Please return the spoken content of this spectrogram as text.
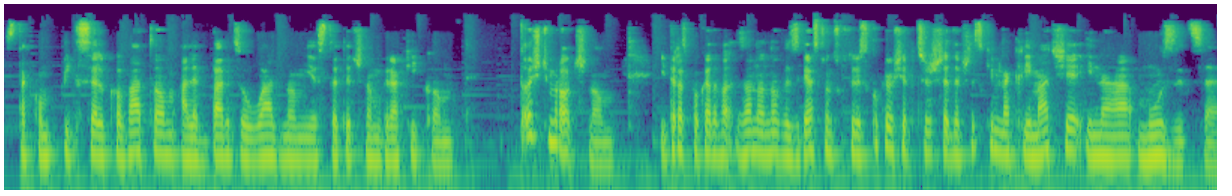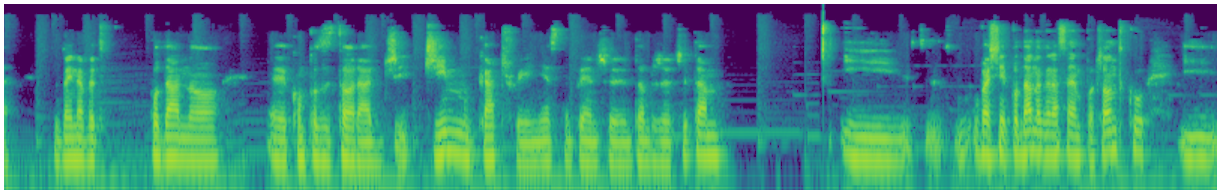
z taką pikselkowatą, ale bardzo ładną i estetyczną grafiką. Dość mroczną. I teraz pokazano nowy zwiastun, który skupiał się przede wszystkim na klimacie i na muzyce. Tutaj nawet podano e, kompozytora Jim Guthrie, nie jestem pewien, czy dobrze czytam. I właśnie podano go na samym początku i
